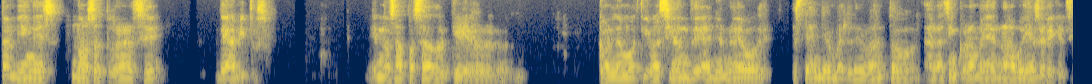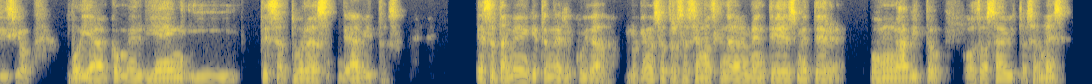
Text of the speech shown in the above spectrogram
también es no saturarse de hábitos. Eh, nos ha pasado que con la motivación de año nuevo, este año me levanto a las 5 de la mañana, voy a hacer ejercicio, voy a comer bien y te saturas de hábitos. Eso también hay que tenerle cuidado. Lo que nosotros hacemos generalmente es meter un hábito o dos hábitos al mes.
